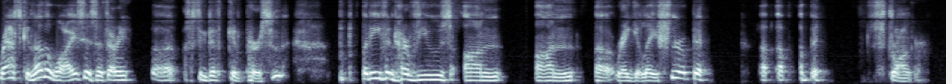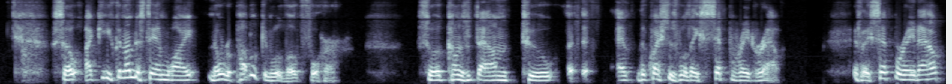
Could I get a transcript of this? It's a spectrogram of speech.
Raskin otherwise is a very uh, significant person, but even her views on on uh, regulation are a bit a, a, bit stronger. So I you can understand why no Republican will vote for her. So it comes down to, uh, and the question is, will they separate her out? If they separate out,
